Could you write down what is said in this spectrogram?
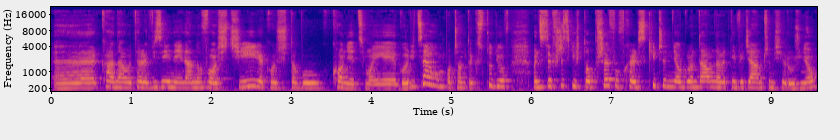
e, kanały telewizyjne i na nowości. Jakoś to był koniec mojego liceum, początek studiów, więc tych wszystkich top szefów Hell's Kitchen nie oglądałam, nawet nie wiedziałam czym się różnią,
